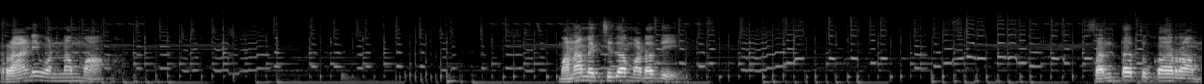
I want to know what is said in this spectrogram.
ರಾಣಿ ಹೊನ್ನಮ್ಮ. ಮನಮೆಚ್ಚಿದ ಮಡದಿ. ಸಂತ ತುಕಾರಾಮ್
